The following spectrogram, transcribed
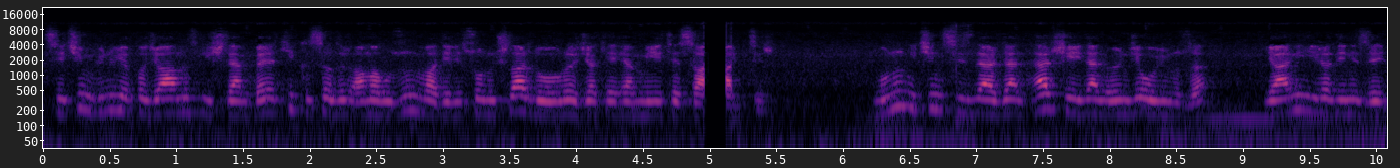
seçim günü yapacağınız işlem belki kısadır ama uzun vadeli sonuçlar doğuracak ehemmiyete sahiptir. Bunun için sizlerden her şeyden önce oyunuza, yani iradenize,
